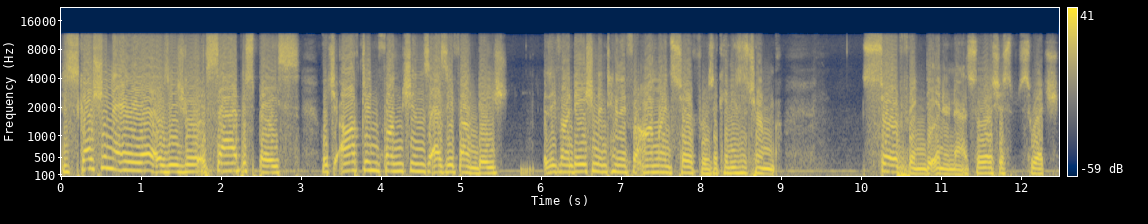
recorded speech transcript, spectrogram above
Discussion area is usually a cyberspace which often functions as a foundation as a foundation intended for online surfers. Okay, this is term surfing the internet. So let's just switch.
